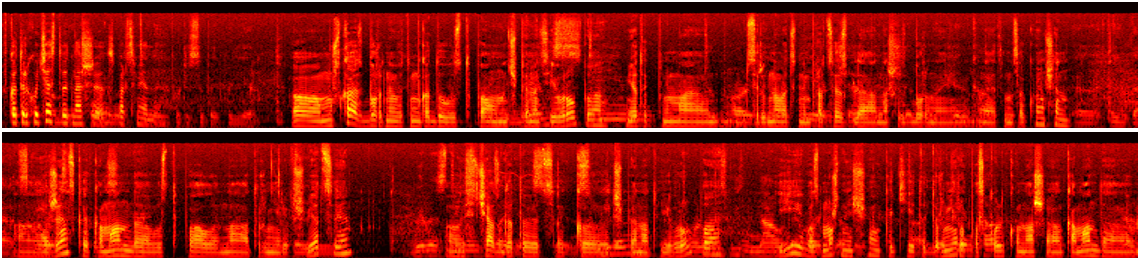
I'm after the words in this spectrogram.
в которых участвуют наши спортсмены? Мужская сборная в этом году выступала на чемпионате Европы. Я так понимаю, соревновательный процесс для нашей сборной на этом закончен. А женская команда выступала на турнире в Швеции – сейчас готовится к чемпионату Европы и, возможно, еще какие-то турниры, поскольку наша команда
